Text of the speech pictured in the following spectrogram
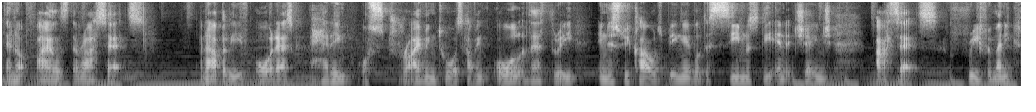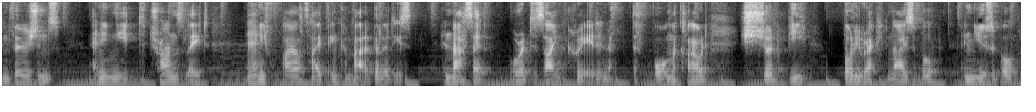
they're not files, they're assets. And I believe Autodesk are heading or striving towards having all of their three industry clouds being able to seamlessly interchange assets, free from any conversions any need to translate, and any file type incompatibilities. An asset or a design created in a, the Forma cloud should be fully recognizable and usable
